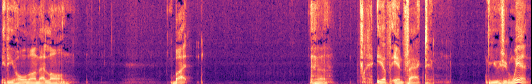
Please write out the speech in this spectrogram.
if you hold on that long. But if, in fact, you should win,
